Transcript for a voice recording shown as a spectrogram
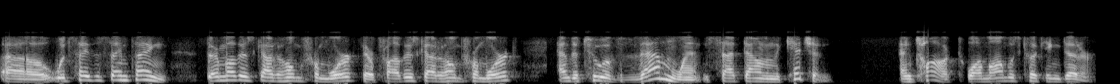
uh, would say the same thing. Their mothers got home from work, their fathers got home from work, and the two of them went and sat down in the kitchen and talked while mom was cooking dinner.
